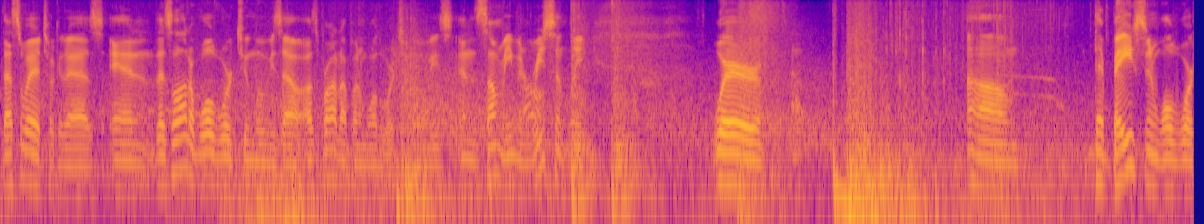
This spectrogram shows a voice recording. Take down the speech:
that's the way I took it as. And there's a lot of World War II movies out. I was brought up on World War II movies, and some even recently, where um, they're based in World War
